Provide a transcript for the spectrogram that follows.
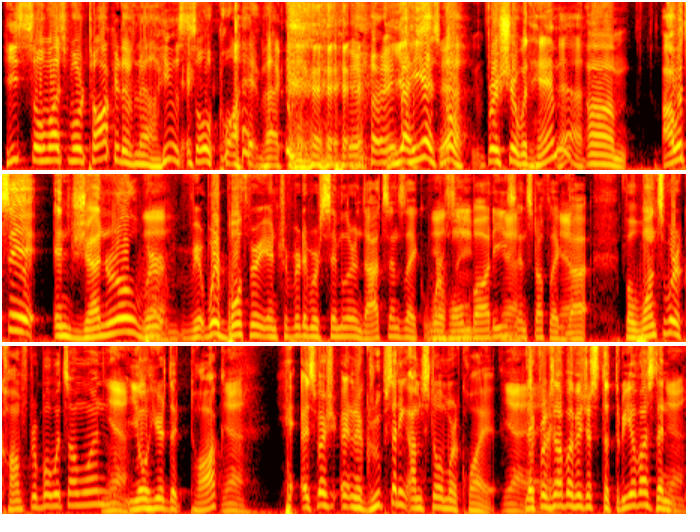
He's so much more talkative now. He was so quiet back then. You know, right? Yeah, he is. Yeah. No, for sure. With him, Yeah. um, I would say in general, we're Yeah. we're, both very introverted. We're similar in that sense. Like we're Yeah, homebodies Yeah. and stuff like that. But once we're comfortable with someone, Yeah. you'll hear the talk. Yeah. Especially in a group setting, I'm still more quiet. Yeah, Like for example, if it's just the three of us, then.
